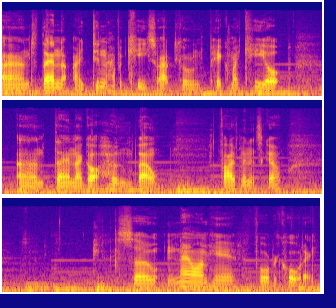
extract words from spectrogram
and then I didn't have a key, so I had to go and pick my key up, and then I got home about five minutes ago. So now I'm here for recording.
